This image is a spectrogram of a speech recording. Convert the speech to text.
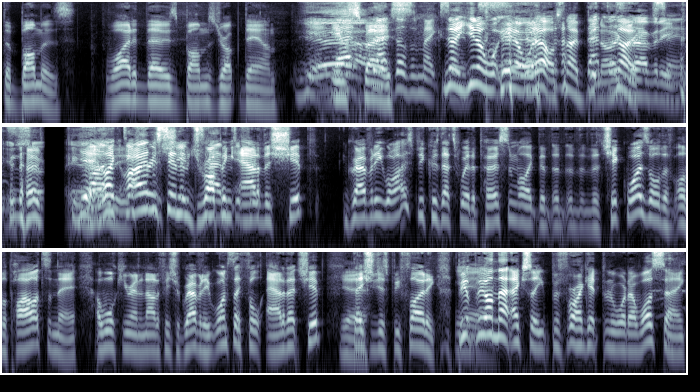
the bombers? Why did those bombs drop down? yeah, In that, space. that doesn't make sense No, you know what? You know what else? No, That No no, gravity. No- so- Yeah, like I understand them ships have dropping out of the ship gravity wise because that's where the person, like the, the, the, the chick was, or the or the pilots in there are walking around in artificial gravity. But once they fall out of that ship, Yeah. they should just be floating. Be- Yeah. Beyond that, actually, before I get to what I was saying,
